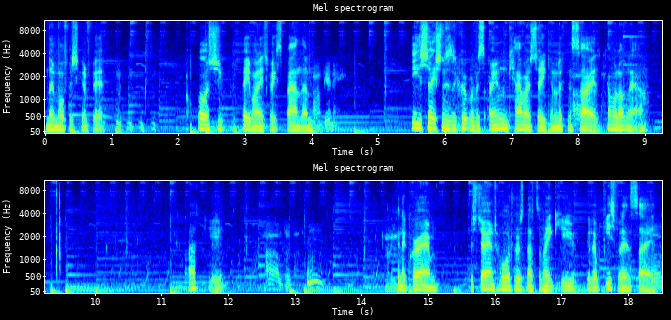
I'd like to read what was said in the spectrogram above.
No more fish can fit. of course, you pay money to expand them. Each section is equipped with its own camera, so you can look inside. Come along now. That's cute. Like an aquarium. Staring into water is enough to make you feel peaceful inside.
